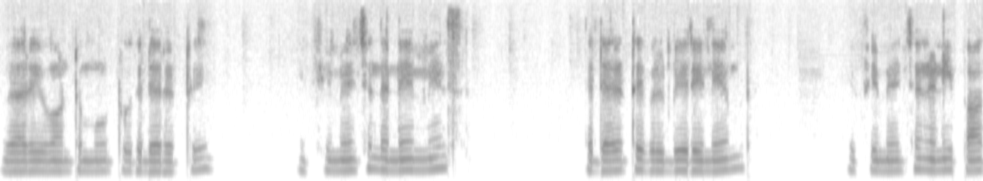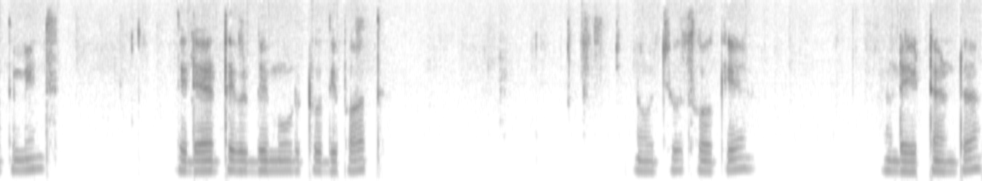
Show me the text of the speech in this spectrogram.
where you want to move to the directory. If you mention the name means the directory will be renamed. If you mention any path means the directory will be moved to the path now choose ok and hit enter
